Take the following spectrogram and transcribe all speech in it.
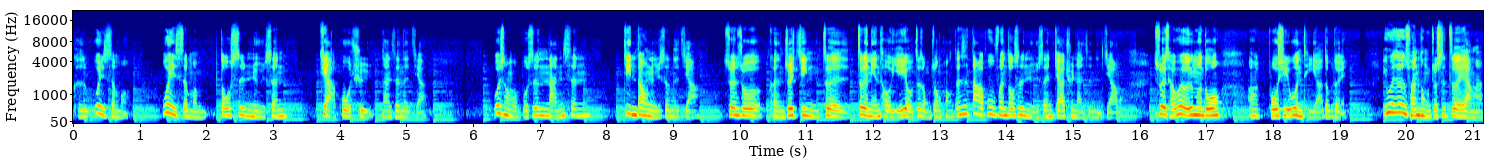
可是为什么？为什么都是女生嫁过去男生的家？为什么不是男生进到女生的家。虽然说可能最近这个这个年头也有这种状况，但是大部分都是女生嫁去男生的家嘛，所以才会有那么多嗯婆媳问题啊，对不对？因为这个传统就是这样啊，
